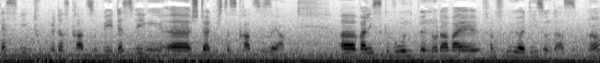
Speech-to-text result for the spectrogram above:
Deswegen tut mir das gerade so weh. Deswegen äh, stört mich das gerade so sehr äh, weil ich es gewohnt bin oder weil von früher dies und das. Ne?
